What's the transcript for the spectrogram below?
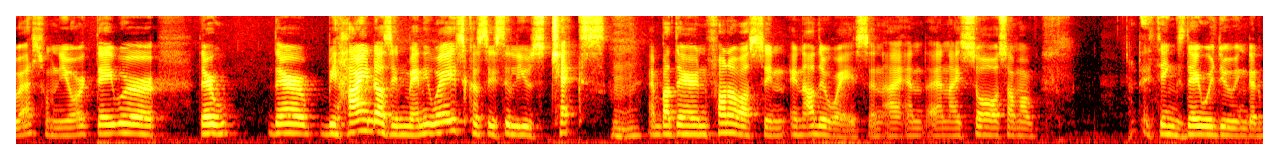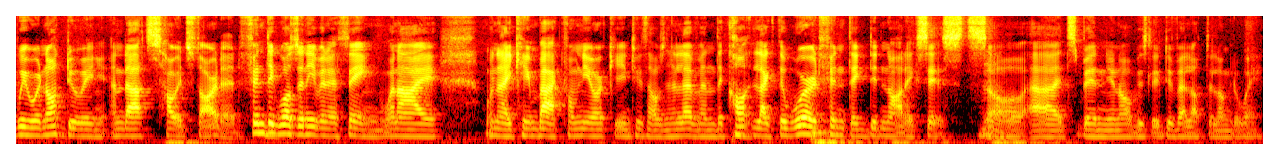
US, from New York. They were they're they're behind us in many ways because they still use checks, and but they're in front of us in, in other ways. And I and, and I saw some of the things they were doing that we were not doing, and that's how it started. Fintech wasn't even a thing when I when I came back from New York in 2011. The con- like the word fintech did not exist, so uh, it's been you know obviously developed along the way.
